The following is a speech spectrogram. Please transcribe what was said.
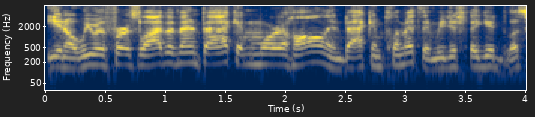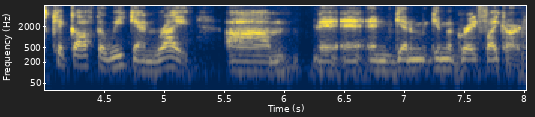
you know, we were the first live event back at Memorial Hall and back in Plymouth, and we just figured let's kick off the weekend right um, and, and get them give them a great fight card.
